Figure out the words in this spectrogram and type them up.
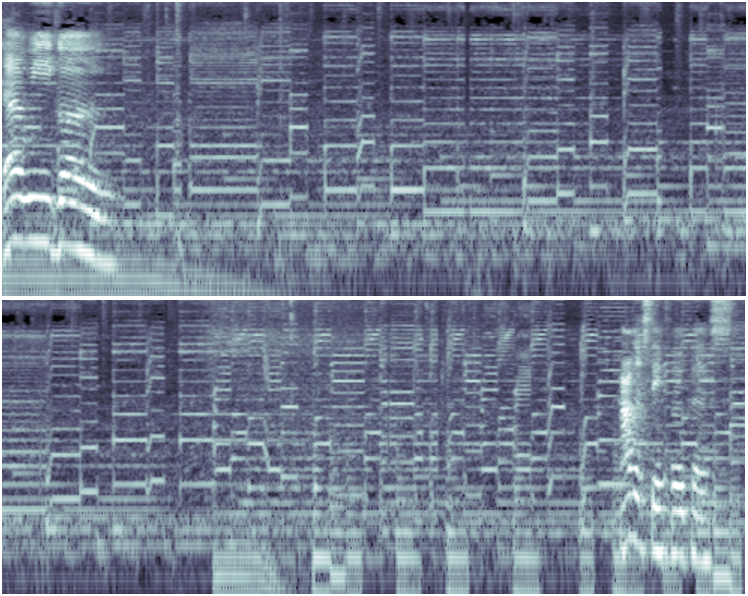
There we go. How to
